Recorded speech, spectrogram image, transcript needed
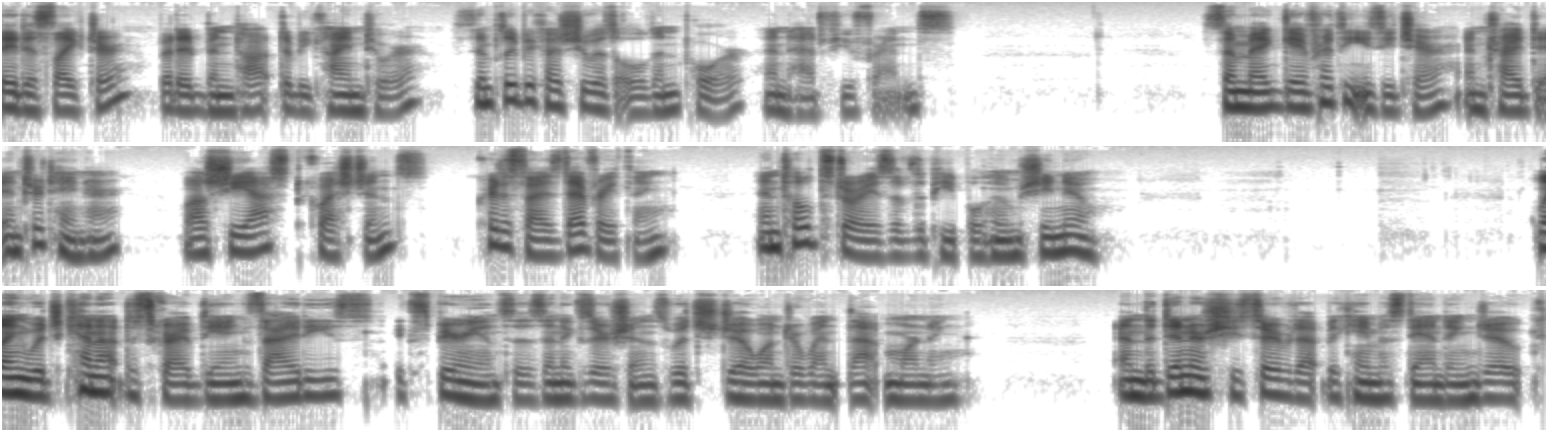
They disliked her, but had been taught to be kind to her, simply because she was old and poor and had few friends. So Meg gave her the easy chair and tried to entertain her, while she asked questions, criticized everything, and told stories of the people whom she knew. Language cannot describe the anxieties, experiences, and exertions which Jo underwent that morning, and the dinner she served up became a standing joke.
